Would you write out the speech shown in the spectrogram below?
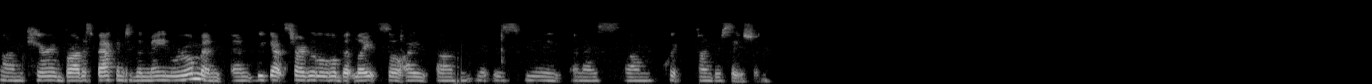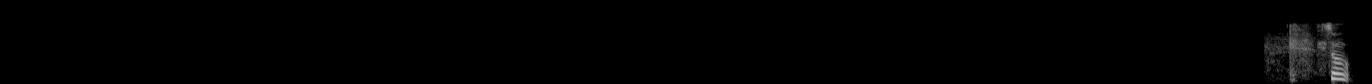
um, Karen brought us back into the main room and, and we got started a little bit late, so I um, it was really a nice um, quick conversation. So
